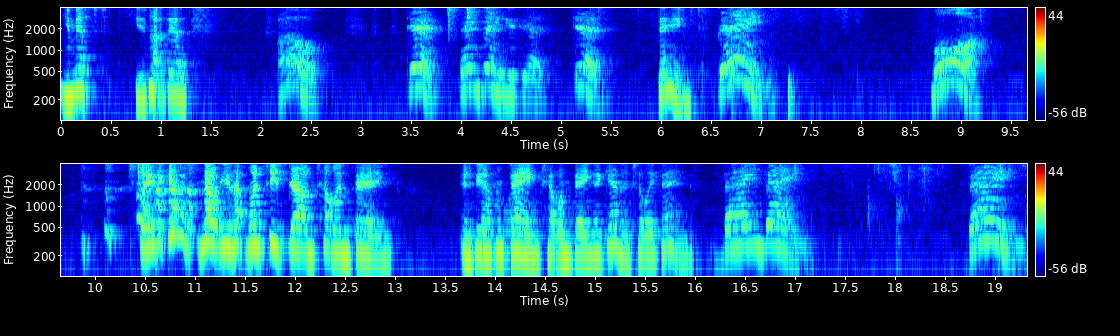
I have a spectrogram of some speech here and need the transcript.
you missed. He's not dead. Oh, dead. Bang, bang, you're dead. Dead. Bang. Bang. More. Say it again. No, you ha- once he's down, tell him bang. And if he doesn't bang, tell him bang again until he bangs. Bang, bang. Bang.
